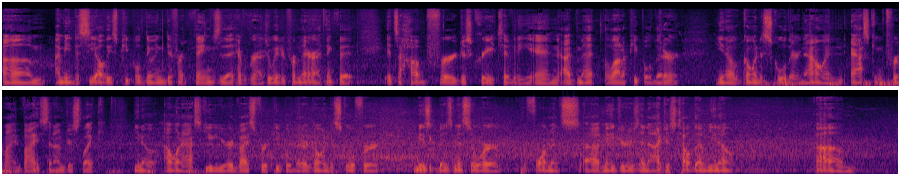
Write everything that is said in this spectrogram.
um, I mean, to see all these people doing different things that have graduated from there, I think that it's a hub for just creativity. And I've met a lot of people that are, you know, going to school there now and asking for my advice. And I'm just like, you know, I want to ask you your advice for people that are going to school for music business or performance uh, majors. And I just tell them, you know,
